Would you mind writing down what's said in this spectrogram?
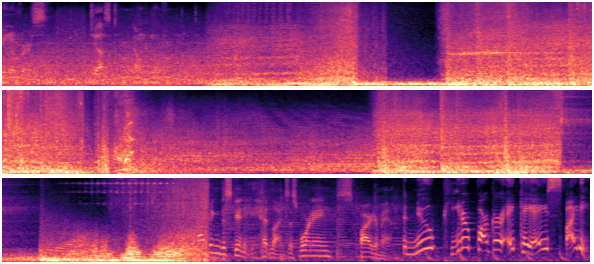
universe. You just don't know it. Topping the skinny headlines this morning Spider Man. The new Peter Parker, aka Spidey.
